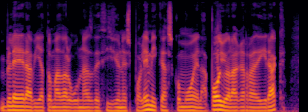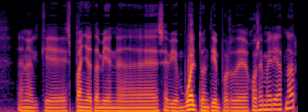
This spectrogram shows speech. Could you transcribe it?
Blair había tomado algunas decisiones polémicas como el apoyo a la guerra de Irak, en el que España también eh, se vio envuelto en tiempos de José María Aznar,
